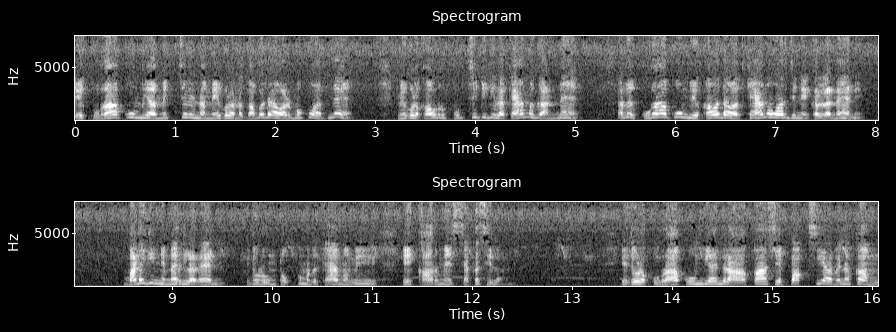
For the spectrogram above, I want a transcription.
ඒ කුරා කුඹියා මෙච්චරින මේගොල්ලන්ට ගබඩාවල් මොකවත් නැහැ. මේගොල්ලෝ කවුරු පුත්සිටි කියලා කැම ගන්නෑ. හැබැයි කුරා කුඹිය කවදාවත් කැම වර්ජනය කළා නැහනේ. බඩගින්නේ මැරිලා නැහනේ. ඒතකොට උන්ට ඔක්කොමද කැම මේ ඒ කර්මයේ සැකසিলাනේ. ඒතකොට කුරා කුඹියා ඉඳලා ආකාශයේ පක්ෂියා වෙනකම්ම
